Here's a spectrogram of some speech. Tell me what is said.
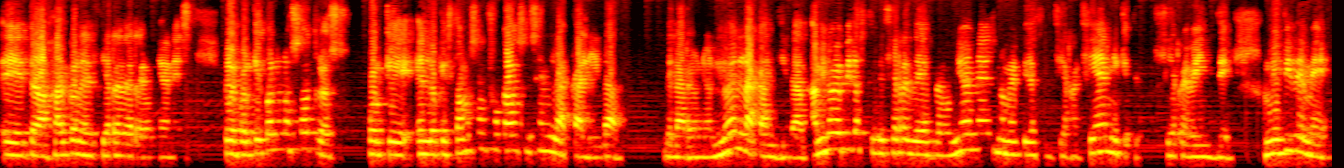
eh, trabajar con el cierre de reuniones. Pero ¿por qué con nosotros? Porque en lo que estamos enfocados es en la calidad de la reunión, no en la cantidad. A mí no me pidas que te cierre 10 reuniones, no me pidas que te cierre 100 ni que te cierre 20. A mí pídeme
